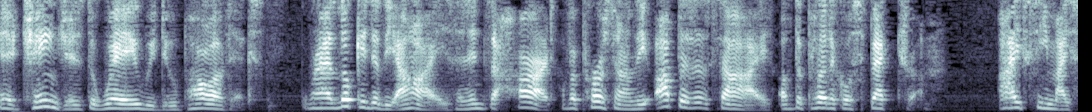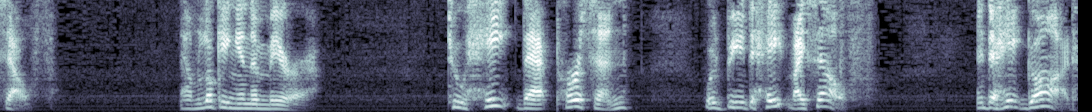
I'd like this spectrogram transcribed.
and it changes the way we do politics. When I look into the eyes and into the heart of a person on the opposite side of the political spectrum, I see myself. I'm looking in the mirror. To hate that person would be to hate myself and to hate God.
